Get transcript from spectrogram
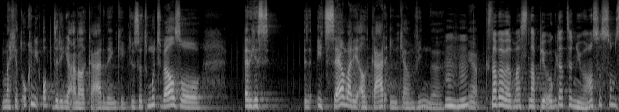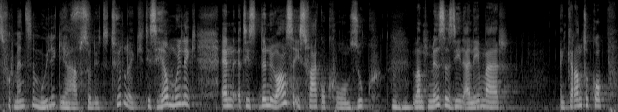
mag je het ook niet opdringen aan elkaar, denk ik. Dus het moet wel zo ergens iets zijn waar je elkaar in kan vinden. ja. Ik snap dat wel, maar snap je ook dat de nuance soms voor mensen moeilijk is? Ja, absoluut. Tuurlijk. Het is heel moeilijk. En het is, de nuance is vaak ook gewoon zoek. Want mensen zien alleen maar een krantenkop,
